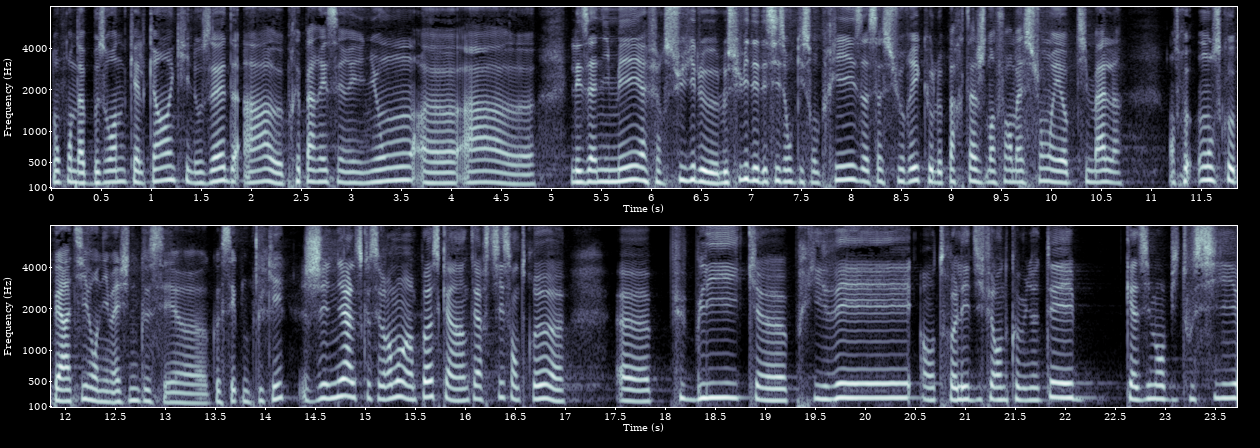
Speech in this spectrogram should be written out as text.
Donc on a besoin de quelqu'un qui nous aide à préparer ces réunions, à les animer, à faire suivi le, suivi des décisions qui sont prises, à s'assurer que le partage d'informations est optimal entre 11 coopératives, on imagine que c'est euh, compliqué. Génial, parce que c'est vraiment un poste qui a un interstice entre euh, euh public, euh, privé, entre les différentes communautés, quasiment B2C,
